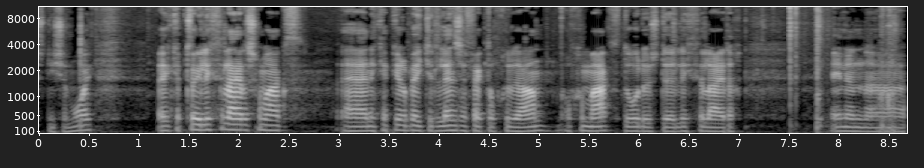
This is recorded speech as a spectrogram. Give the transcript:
is niet zo mooi. Ik heb twee lichtgeleiders gemaakt. En ik heb hier een beetje het lenseffect op gedaan, opgemaakt. Door dus de lichtgeleider in een, uh,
